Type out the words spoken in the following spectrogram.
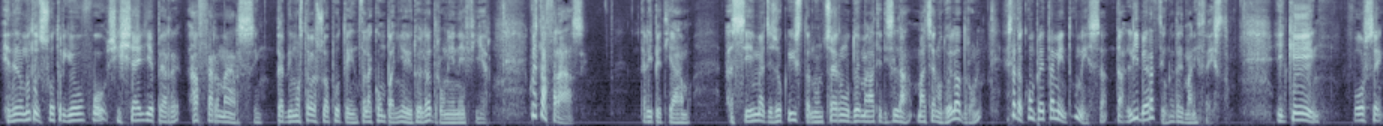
e nel momento del suo trionfo si sceglie per affermarsi, per dimostrare la sua potenza, la compagnia dei due ladroni e nei fier. Questa frase, la ripetiamo, assieme a Gesù Cristo non c'erano due malati di Islam, ma c'erano due ladroni, è stata completamente omessa da liberazione del manifesto. Il che forse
